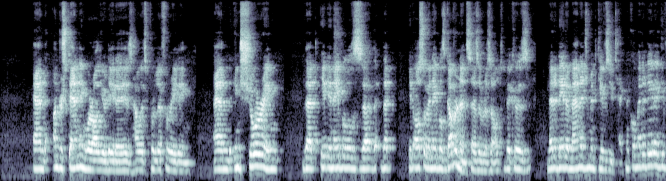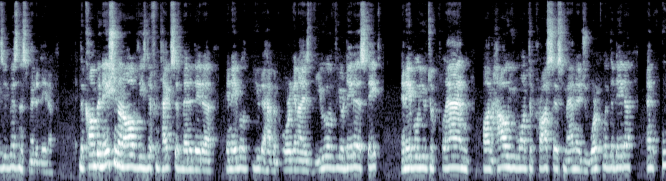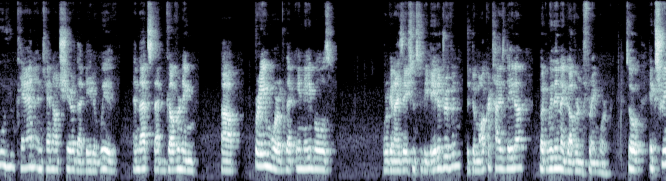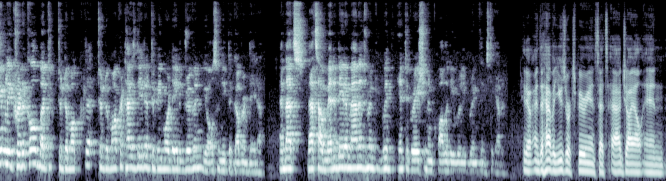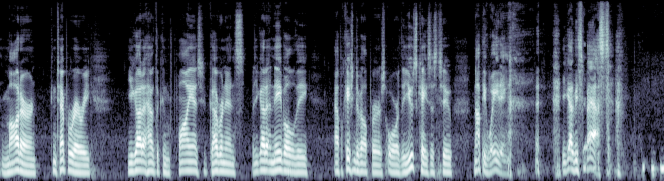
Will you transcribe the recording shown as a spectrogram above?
and understanding where all your data is, how it's proliferating, and ensuring that it enables uh, that, it also enables governance as a result because metadata management gives you technical metadata, gives you business metadata. The combination on all of these different types of metadata enable you to have an organized view of your data estate, enable you to plan on how you want to process, manage, work with the data, and who you can and cannot share that data with. And that's that governing uh, framework that enables organizations to be data driven, to democratize data, but within a governed framework. So extremely critical, but to, to democratize data, to be more data driven, you also need to govern data. And that's that's how metadata management with integration and quality really bring things together. You know, and to have a user experience that's agile and modern, contemporary, you got to have the compliance, governance, but you got to enable the application developers or the use cases to not be waiting. you got to be fast.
